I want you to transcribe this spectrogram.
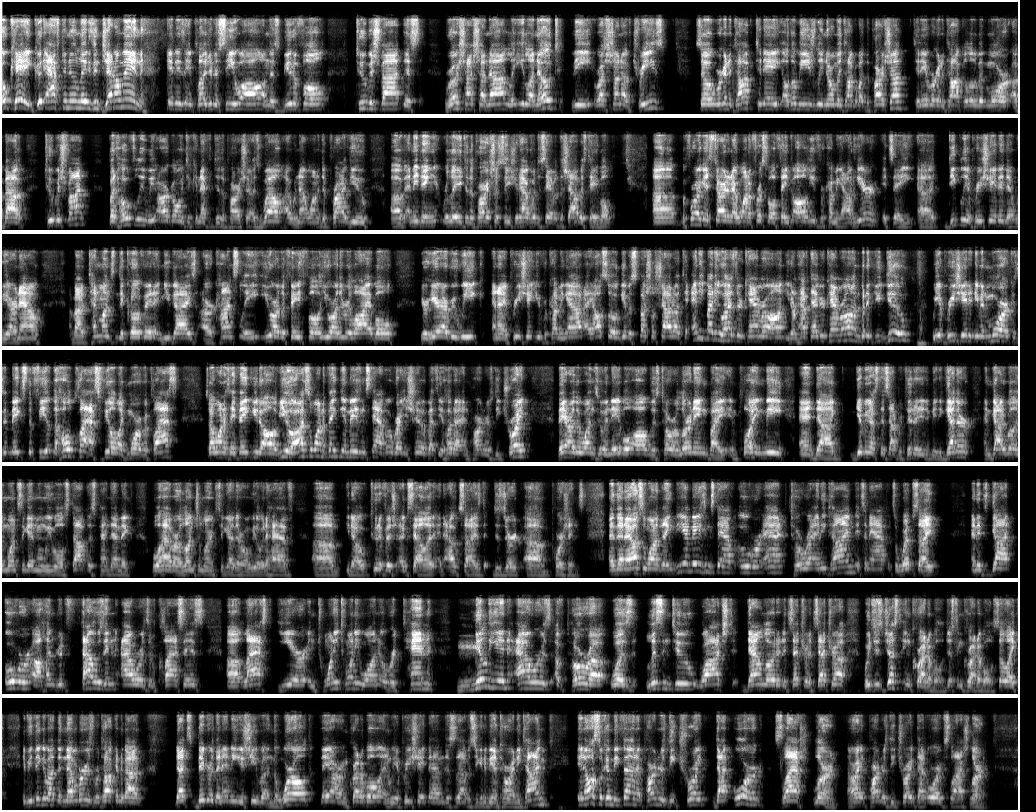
Okay, good afternoon, ladies and gentlemen. It is a pleasure to see you all on this beautiful Tu B'Shvat, this Rosh Hashanah Le'ilanot, the Rosh Hashanah of trees. So we're going to talk today, although we usually normally talk about the Parsha, today we're going to talk a little bit more about Tu B'Shvat, but hopefully we are going to connect it to the Parsha as well. I would not want to deprive you of anything related to the Parsha, so you should have what to say about the Shabbos table. Uh, before I get started, I want to first of all thank all of you for coming out here. It's a uh, deeply appreciated that we are now about 10 months into COVID and you guys are constantly, you are the faithful, you are the reliable. You're here every week and I appreciate you for coming out. I also give a special shout out to anybody who has their camera on. You don't have to have your camera on, but if you do, we appreciate it even more because it makes the feel the whole class feel like more of a class. So I want to say thank you to all of you. I also want to thank the amazing staff over at Yeshiva Beth Yehuda and Partners Detroit. They are the ones who enable all this Torah learning by employing me and uh, giving us this opportunity to be together. And God willing, once again, when we will stop this pandemic, we'll have our lunch and learns together and we'll be able to have um, you know, tuna fish, egg salad, and outsized dessert um, portions. And then I also want to thank the amazing staff over at Torah Anytime. It's an app, it's a website, and it's got over a hundred thousand hours of classes. Uh, last year in 2021, over 10 million hours of Torah was listened to, watched, downloaded, etc., etc., which is just incredible, just incredible. So, like, if you think about the numbers, we're talking about that's bigger than any yeshiva in the world. They are incredible, and we appreciate them. This is obviously going to be on Torah anytime. It also can be found at partnersdetroit.org slash learn. All right, partnersdetroit.org slash learn.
